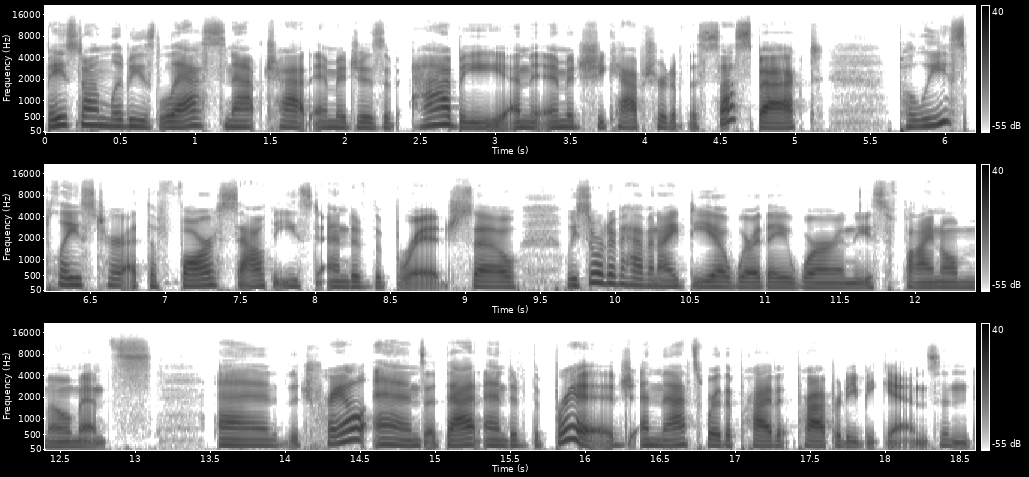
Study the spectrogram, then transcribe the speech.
based on Libby's last Snapchat images of Abby and the image she captured of the suspect, police placed her at the far southeast end of the bridge. So we sort of have an idea where they were in these final moments. And the trail ends at that end of the bridge, and that's where the private property begins. And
